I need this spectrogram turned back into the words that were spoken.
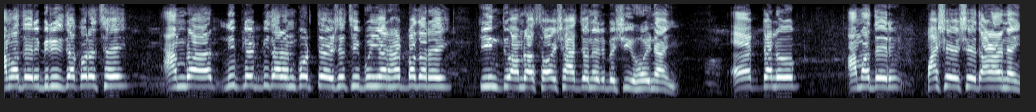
আমাদের বিরোধিতা করেছে। আমরা লিফলেট বিতরণ করতে এসেছি বুইয়ারহাট বাজারে। কিন্তু আমরা ছয় সাতজনের বেশি হই নাই। একটা লোক আমাদের পাশে এসে দাঁড়ায় নাই।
